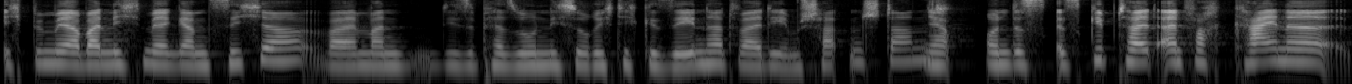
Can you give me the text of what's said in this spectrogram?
Ich bin mir aber nicht mehr ganz sicher, weil man diese Person nicht so richtig gesehen hat, weil die im Schatten stand. Ja. Und es, es gibt halt einfach keine,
